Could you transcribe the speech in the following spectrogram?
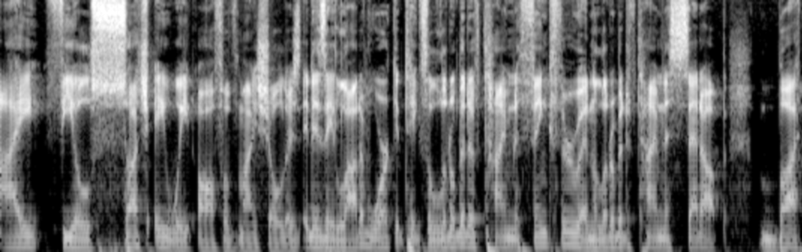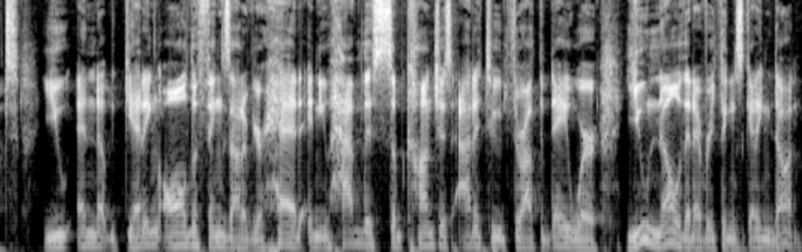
I feel such a weight off of my shoulders. It is a lot of work. It takes a little bit of time to think through and a little bit of time to set up, but you end up getting all the things out of your head and you have this subconscious attitude throughout the day where you know that everything's getting done.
